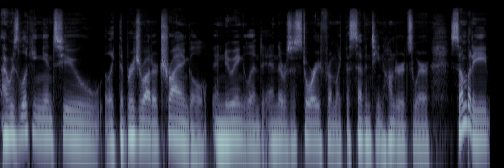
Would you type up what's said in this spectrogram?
I was looking into like the Bridgewater Triangle in New England, and there was a story from like the 1700s where somebody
